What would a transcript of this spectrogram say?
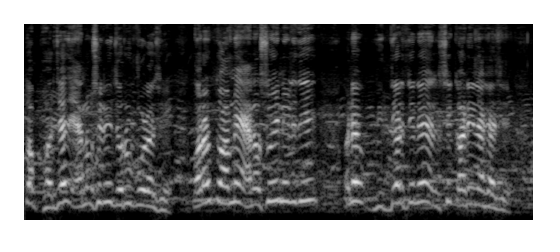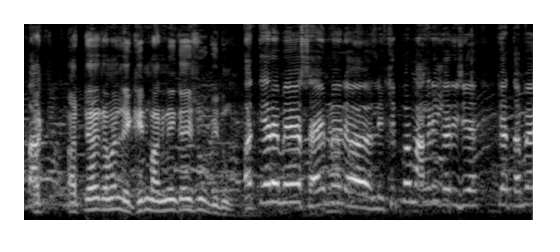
તો ફરજિયાત એનઓસીની જરૂર પડે છે. પરંતુ અમને એનઓસી નહીં લીધી અને વિદ્યાર્થીને એલસી કાઢી નાખ્યા છે. અત્યારે તમે લેખિત માંગણી કરી શું કીધું? અત્યારે મેં સાહેબને લેખિત પણ માંગણી કરી છે કે તમે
